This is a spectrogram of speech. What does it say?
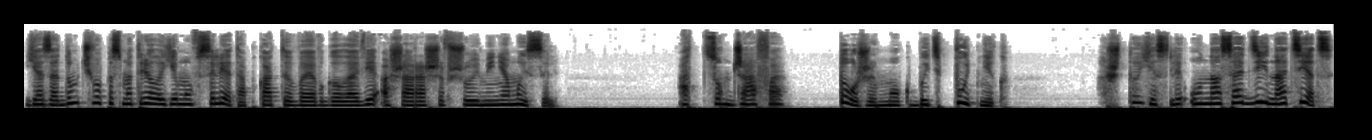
Я задумчиво посмотрела ему вслед, обкатывая в голове ошарашившую меня мысль. Отцом Джафа тоже мог быть путник. А что, если у нас один отец?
